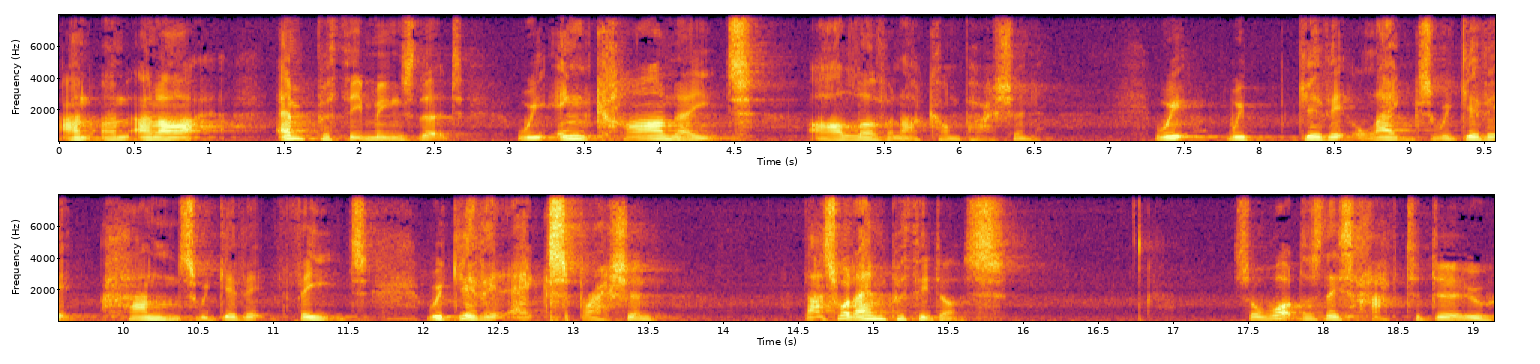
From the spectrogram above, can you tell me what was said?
And, and, and our empathy means that we incarnate our love and our compassion. We, we give it legs, we give it hands, we give it feet, we give it expression. That's what empathy does. So, what does this have to do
